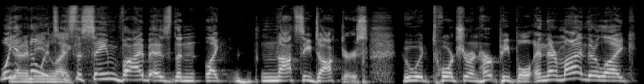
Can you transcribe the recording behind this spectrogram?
Well, You know yeah, what I no, mean? it's, Like- it's the same vibe as the like Nazi doctors who would torture and hurt people. In their mind, they're like,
